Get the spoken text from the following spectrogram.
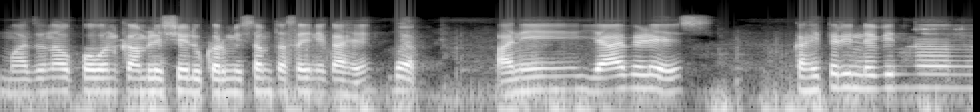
माझं नाव पवन कांबळे शेलुकर मी समता सैनिक आहे. बर. आणि यावेळेस काहीतरी नवीन अं,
